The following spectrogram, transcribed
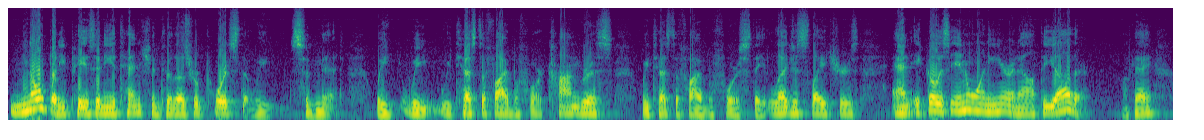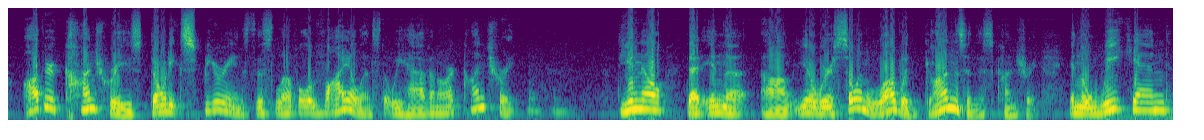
nobody pays any attention to those reports that we submit. We, we, we testify before Congress, we testify before state legislatures, and it goes in one ear and out the other, okay? Other countries don't experience this level of violence that we have in our country. Do you know that in the, um, you know, we're so in love with guns in this country. In the weekend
